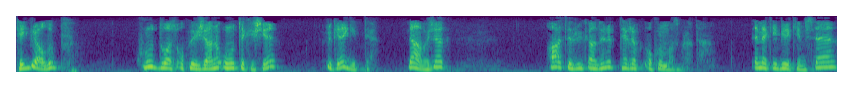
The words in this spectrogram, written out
tekbir alıp kunut duası okuyacağını unuttu kişi rüküye gitti. Ne yapacak? Artık rükûa dönüp tekrar okunmaz burada. Demek ki bir kimse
